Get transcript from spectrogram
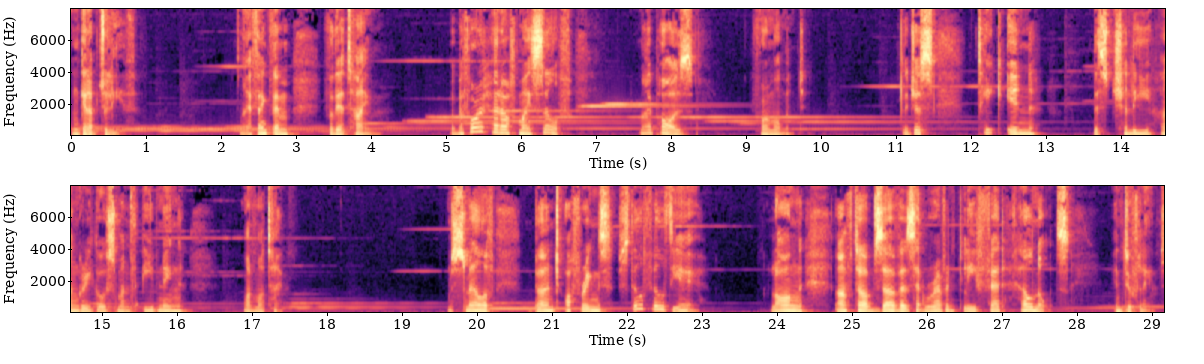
and get up to leave. I thank them for their time, but before I head off myself, I pause for a moment to just take in this chilly, hungry ghost month evening one more time. The smell of burnt offerings still fills the air, long after observers had reverently fed hell notes into flames.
